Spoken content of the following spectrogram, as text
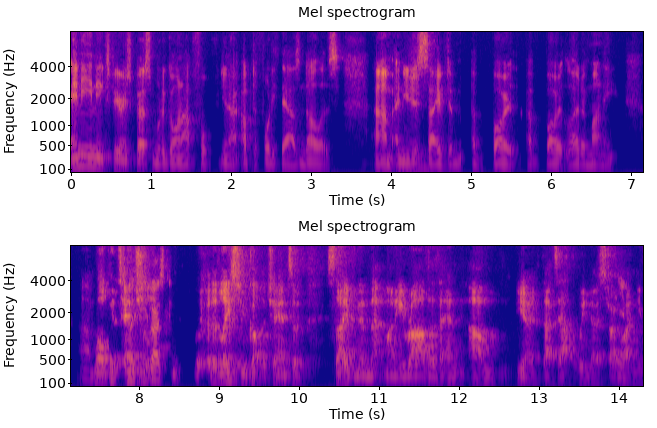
any inexperienced person would have gone up for you know up to forty thousand um, dollars, and you just mm. saved a, a, boat a boatload of money. Um, well, potentially, guys can... but at least you've got the chance of saving them that money rather than um, you know that's out the window straight yeah. away.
